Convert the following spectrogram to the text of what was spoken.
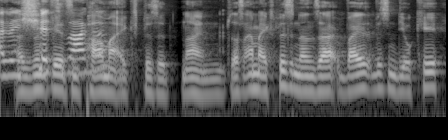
Also, wenn Also ich sind Shit wir jetzt sage. ein paar Mal explicit. Nein, du sagst einmal explicit, dann weil, wissen die, okay,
